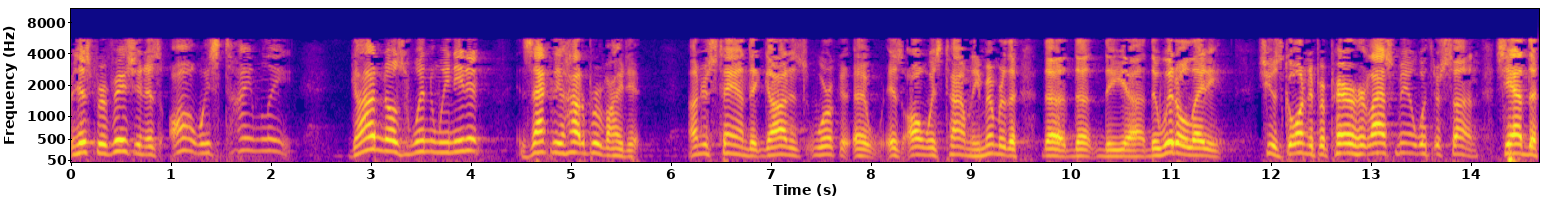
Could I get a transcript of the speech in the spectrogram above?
His provision is always timely. God knows when we need it exactly how to provide it. Understand that God's work uh, is always timely. Remember the the the the, uh, the widow lady. She was going to prepare her last meal with her son. She had the,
